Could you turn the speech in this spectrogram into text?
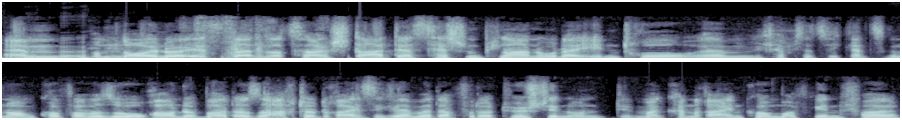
ähm, um 9 Uhr ist dann sozusagen Start der Sessionplan oder Intro. Ähm, ich habe es jetzt nicht ganz genau im Kopf, aber so roundabout, also 8.30 Uhr werden wir da vor der Tür stehen und man kann reinkommen auf jeden Fall.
